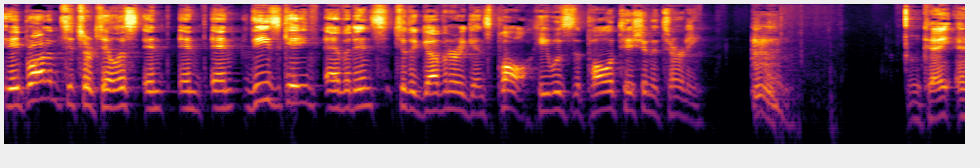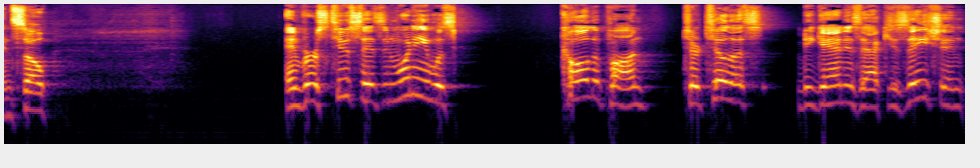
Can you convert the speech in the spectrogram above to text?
they brought him to Tertullus, and, and, and these gave evidence to the governor against Paul. He was the politician attorney. okay? And so and verse 2 says, And when he was called upon, Tertullus began his accusation,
